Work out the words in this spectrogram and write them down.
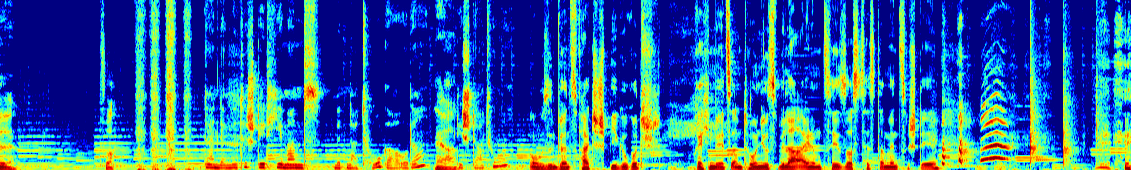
Äh. So. Da in der Mitte steht jemand mit einer Toga, oder? Ja. Die Statue? Oh, sind wir ins falsche Spiel gerutscht? Brechen wir jetzt Antonius Villa ein, um Cäsars Testament zu stehlen?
